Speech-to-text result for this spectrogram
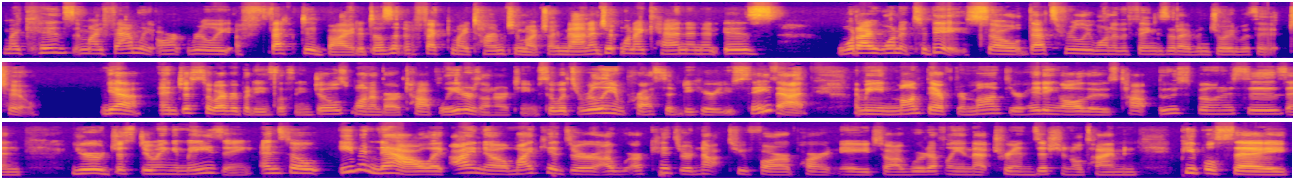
my kids and my family aren't really affected by it. It doesn't affect my time too much. I manage it when I can, and it is what I want it to be. So that's really one of the things that I've enjoyed with it too. Yeah. And just so everybody's listening, Jill's one of our top leaders on our team. So it's really impressive to hear you say that. I mean, month after month, you're hitting all those top boost bonuses and you're just doing amazing. And so even now, like I know my kids are, our kids are not too far apart in age. So we're definitely in that transitional time. And people say,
